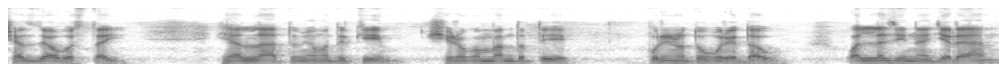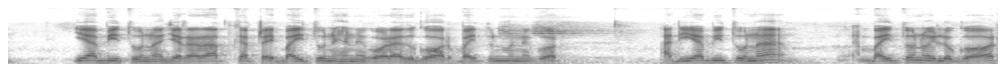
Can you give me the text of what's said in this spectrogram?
সাজদা অবস্থায়, হে আল্লাহ, তুমি আমাদেরকে সেরকম বান্দাতে পরিণত করে দাও। ওয়াল্লাজিনা যারা ইয়াবিতুনা, যারা রাত কাটায়, বাইতুন এখানে গড় আর গড় বাইতুন মানে গড় আর ইয়াবিতুনা, বাইতুন হইল গড়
